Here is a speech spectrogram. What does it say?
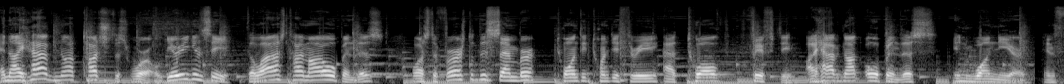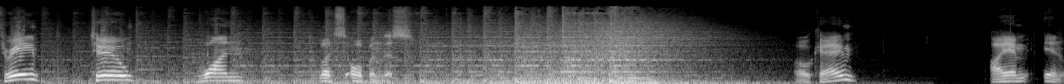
And I have not touched this world. Here you can see, the last time I opened this was the 1st of December, 2023 at 12.50. I have not opened this in one year. In three, two, one, let's open this. Okay. I am in.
